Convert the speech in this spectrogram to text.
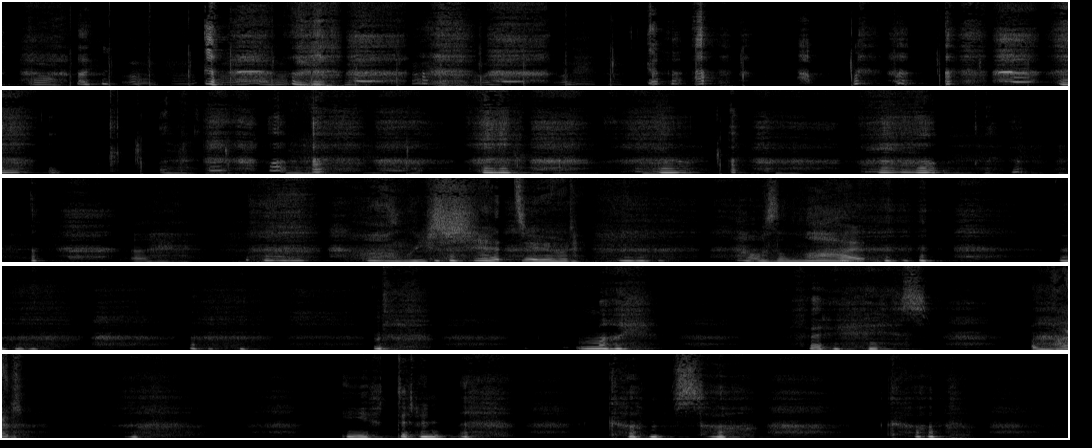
Holy shit, dude. That was a lot. My face. What? You didn't come so. Come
